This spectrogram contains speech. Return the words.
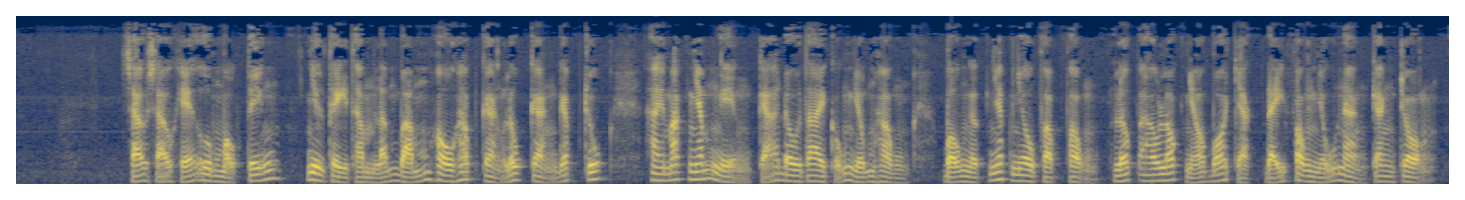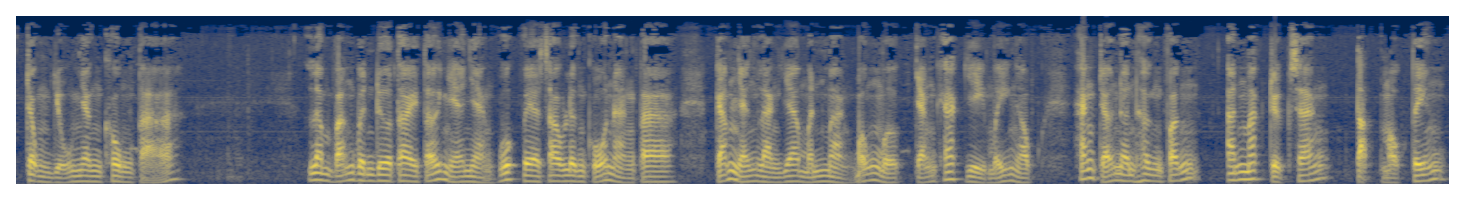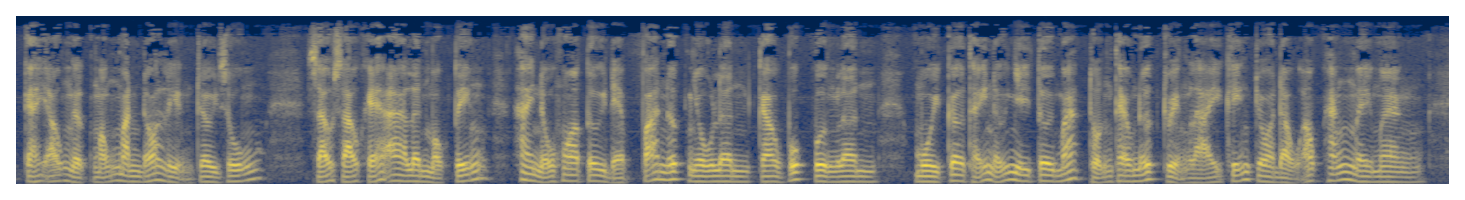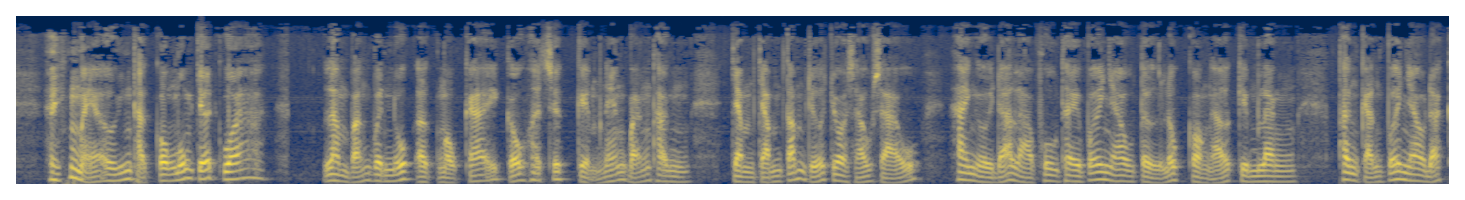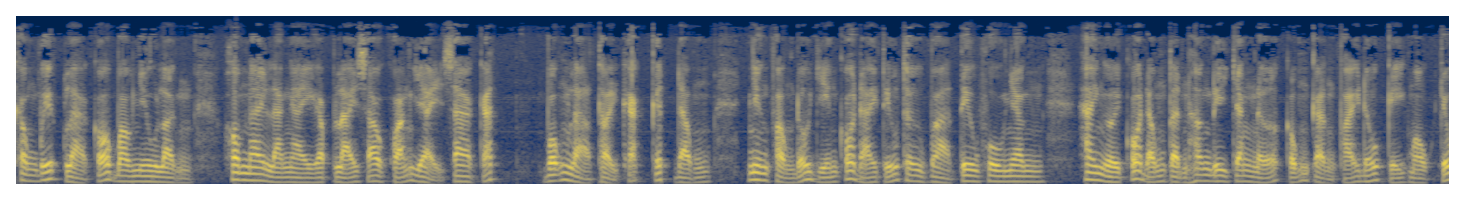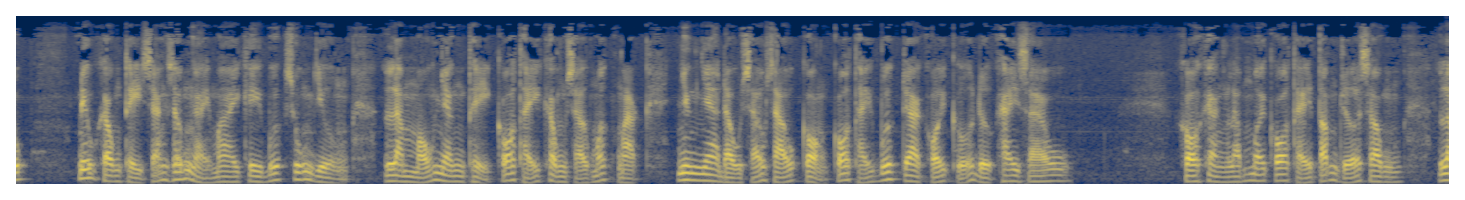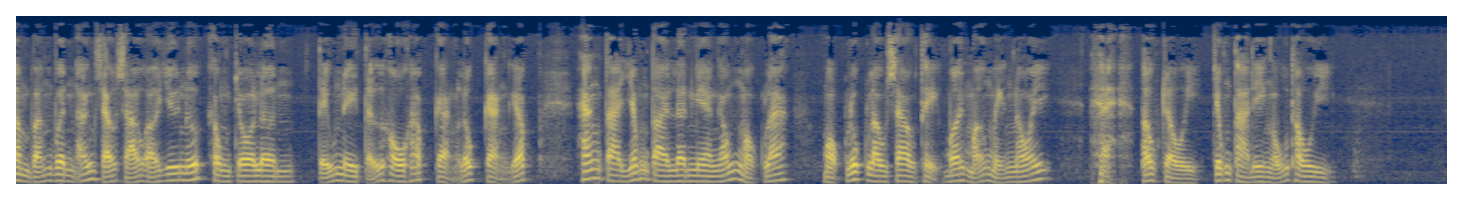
Sảo sảo khẽ ôm một tiếng, như thì thầm lẩm bẩm, hô hấp càng lúc càng gấp rút, hai mắt nhắm nghiền, cả đôi tay cũng nhuộm hồng, bộ ngực nhấp nhô phập phồng, lớp áo lót nhỏ bó chặt đẩy phong nhũ nàng căng tròn, trong dụ nhân khôn tả. Lâm Vãn Vinh đưa tay tới nhẹ nhàng vuốt ve sau lưng của nàng ta, cảm nhận làn da mịn màng bóng mượt chẳng khác gì mỹ ngọc, hắn trở nên hưng phấn, ánh mắt trực sáng, tập một tiếng, cái áo ngực mỏng manh đó liền rơi xuống. Xảo xảo khẽ a lên một tiếng, hai nụ hoa tươi đẹp phá nước nhô lên, cao vút vươn lên, mùi cơ thể nữ nhi tươi mát thuận theo nước truyền lại, khiến cho đầu óc hắn mê man. Mẹ ơi, thật con muốn chết quá! Lâm Vãn Vinh nuốt ực một cái, cố hết sức kiềm nén bản thân, chậm chậm tắm rửa cho xảo xảo. Hai người đã là phu thê với nhau từ lúc còn ở Kim Lăng, thân cận với nhau đã không biết là có bao nhiêu lần, Hôm nay là ngày gặp lại sau khoảng dài xa cách, vốn là thời khắc kích động, nhưng phòng đối diện có đại tiểu thư và tiêu phu nhân, hai người có động tình hơn đi chăng nữa cũng cần phải đấu kỵ một chút. Nếu không thì sáng sớm ngày mai khi bước xuống giường, làm mẫu nhân thì có thể không sợ mất mặt, nhưng nha đầu xảo xảo còn có thể bước ra khỏi cửa được hay sao? Khó khăn lắm mới có thể tắm rửa xong, Lâm Vãn Vinh ấn xảo xảo ở dưới nước không cho lên, Tiểu ni tử hô hấp càng lúc càng gấp. Hắn ta giống tay lên nghe ngóng một lát, một lúc lâu sau thì mới mở miệng nói. Tốt rồi, chúng ta đi ngủ thôi.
